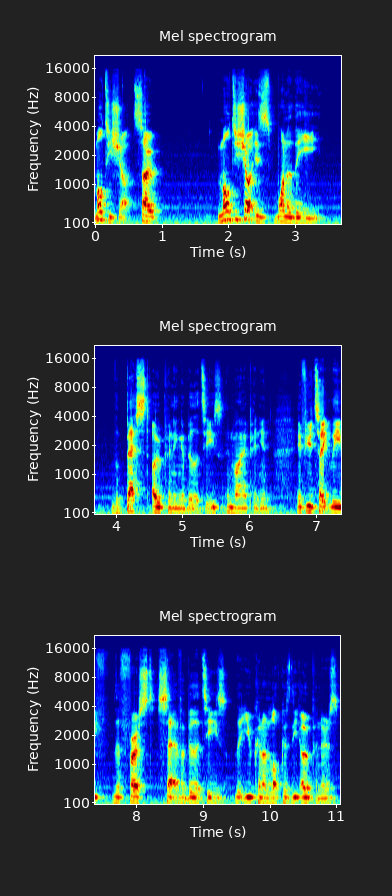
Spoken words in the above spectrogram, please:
multi-shot. So multi-shot is one of the the best opening abilities in my opinion. If you take the the first set of abilities that you can unlock as the openers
